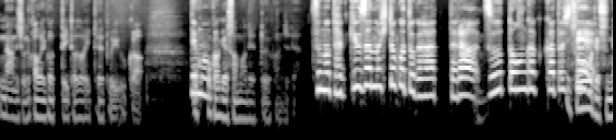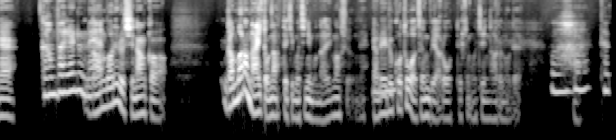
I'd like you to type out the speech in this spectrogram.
なんでしょうね可愛がっていただいてというかでもおおかげさまでという感じで。その卓球さんの一言があったらずっと音楽家としそうでてすね。頑張れるね。頑。張れるしなんか頑張らないとなって気持ちにもなりますよね。やれることは全部やろうって気持ちになるので、うわあ卓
